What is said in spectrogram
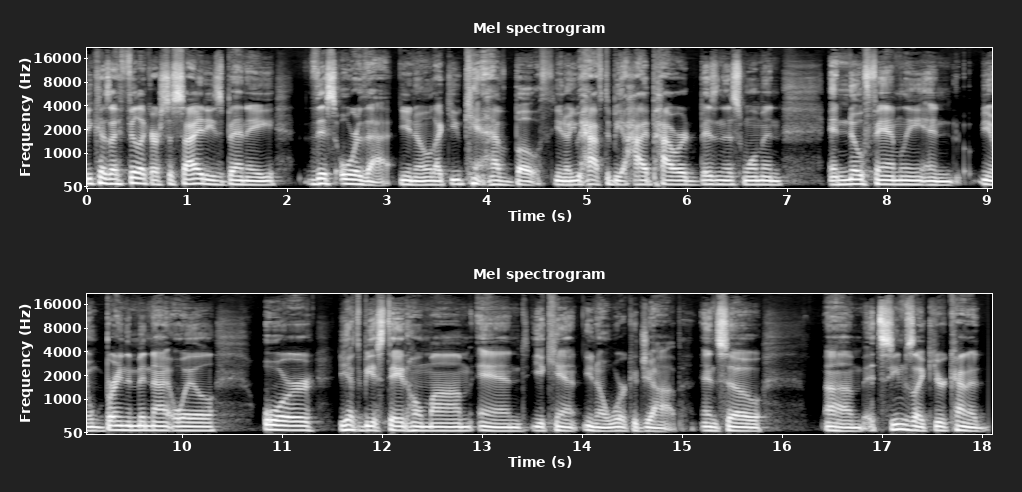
because i feel like our society's been a this or that you know like you can't have both. You know you have to be a high powered businesswoman and no family and you know burn the midnight oil or you have to be a stay-at-home mom and you can't you know work a job. And so um, it seems like you're kind of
